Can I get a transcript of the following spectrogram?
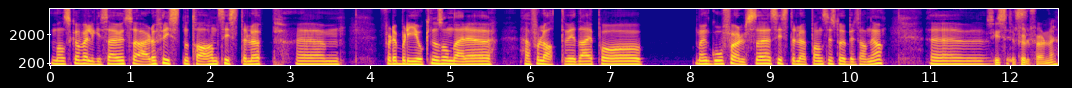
man skal velge seg ut, så er det jo fristende å ta hans siste løp. Um, for det blir jo ikke noe sånn derre Her forlater vi deg på med en god følelse. Siste løpet hans i Storbritannia. Uh, Siste fullførende.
